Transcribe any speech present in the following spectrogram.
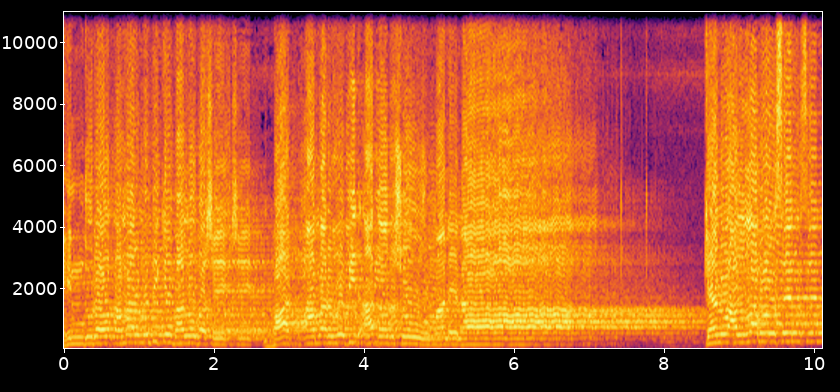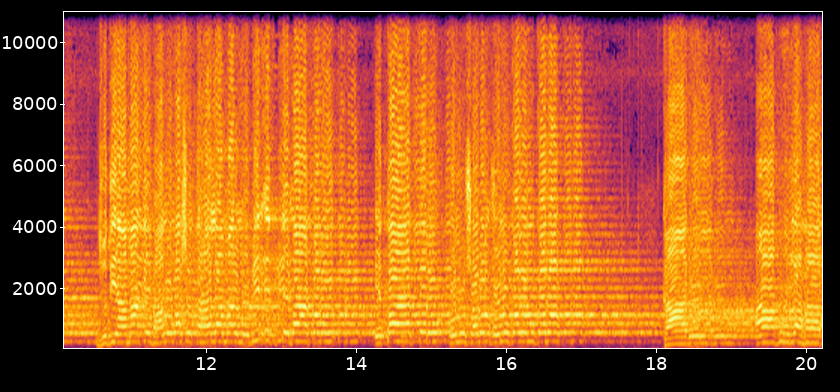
হিন্দুরাও আমার নবীকে ভালোবাসে, বাট আমার নবীর আদর্শ মানে না। কেন আল্লাহ বলছেন, যদি আমাকে ভালোবাসো তাহলে আমার নবীর ইত্তেবা করো এতাত করো, অনুসরণ, অনুকরণ করো কারণ আবু লাহাব,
